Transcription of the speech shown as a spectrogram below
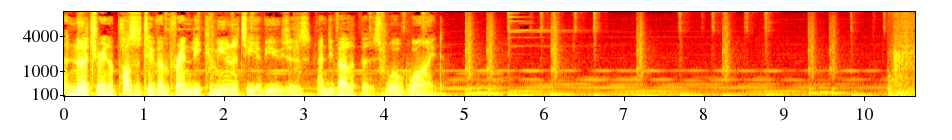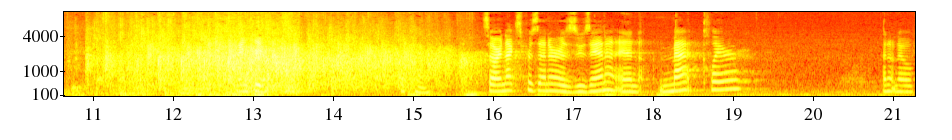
and nurturing a positive and friendly community of users and developers worldwide. So our next presenter is Susanna and Matt Clare. I don't know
